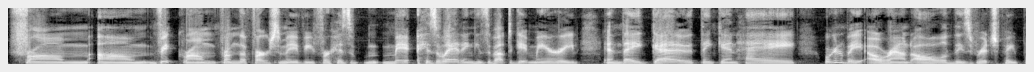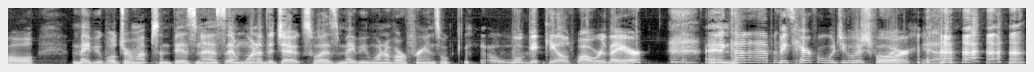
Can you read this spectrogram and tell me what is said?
from um, Vikram from the first movie for his ma- his wedding. He's about to get married, and they go thinking, "Hey, we're going to be around all of these rich people. Maybe we'll drum up some business." And one of the jokes was, "Maybe one of our friends will will get killed while we're there." And kinda happens. Be careful what you wish, for. Yeah.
